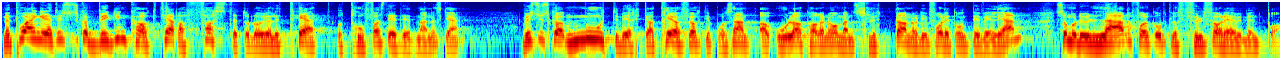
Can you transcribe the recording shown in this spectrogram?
Men poenget er at hvis du skal bygge en karakter av fasthet og lojalitet og trofasthet i et menneske Hvis du skal motvirke at 43 av Ola og Karin Aamen slutter når de får litt vondt i viljen, så må du lære folk opp til å fullføre det vi begynte på.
